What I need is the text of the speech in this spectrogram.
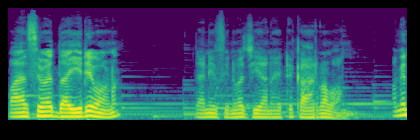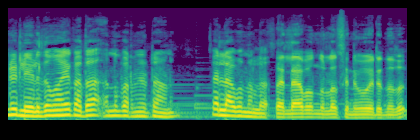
മാനസികമായ ധൈര്യമാണ് ഞാൻ ഈ സിനിമ ചെയ്യാനായിട്ട് കാരണമാണ് അങ്ങനെ ഒരു ലളിതമായ കഥ എന്ന് പറഞ്ഞിട്ടാണ് ചെല്ലാവും എന്നുള്ള സല്ലാപം എന്നുള്ള സിനിമ വരുന്നത്.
